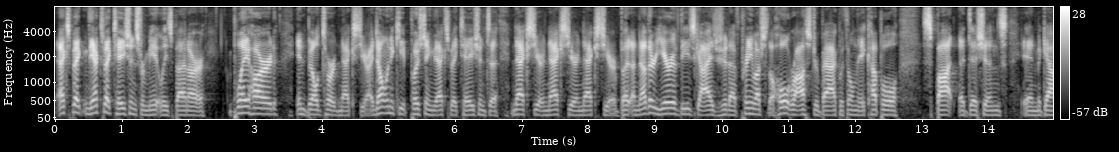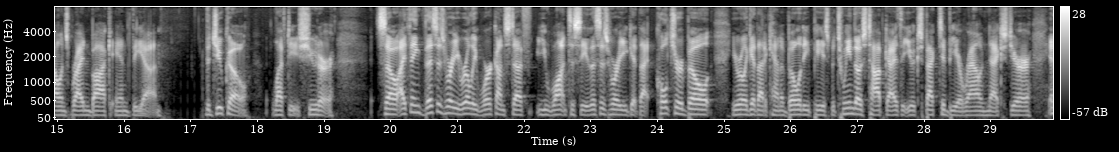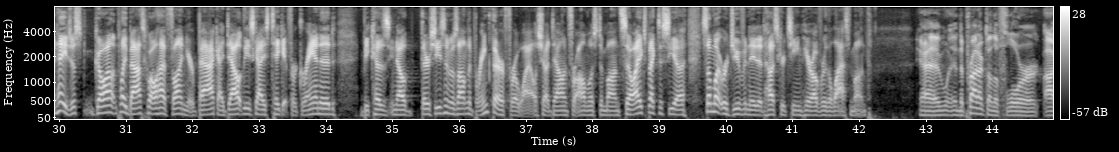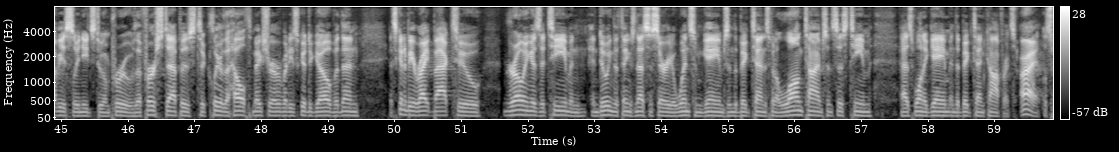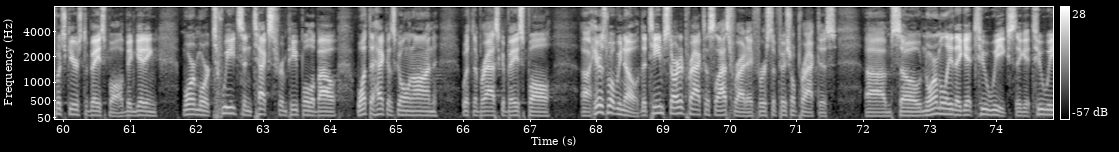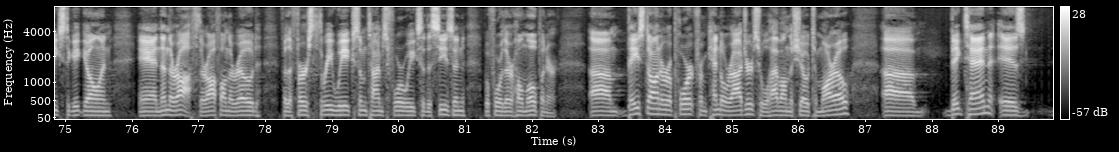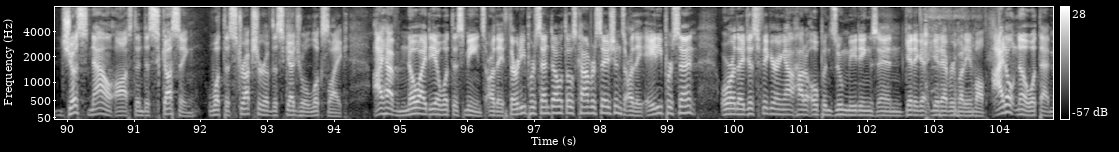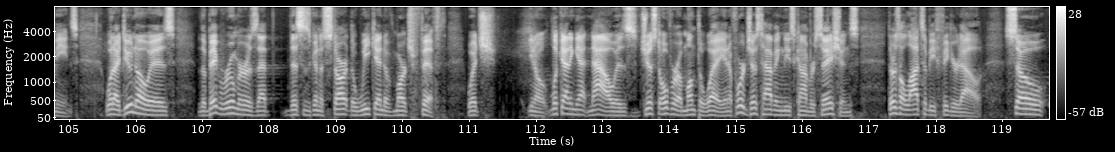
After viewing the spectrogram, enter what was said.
expect the expectations for me at least, Ben, are play hard and build toward next year. I don't want to keep pushing the expectation to next year, next year, next year, but another year of these guys we should have pretty much the whole roster back with only a couple spot additions in McGowens Breidenbach, and the uh, the JUCO lefty shooter. So I think this is where you really work on stuff you want to see. This is where you get that culture built. You really get that accountability piece between those top guys that you expect to be around next year. And hey, just go out and play basketball, have fun. You're back. I doubt these guys take it for granted because, you know, their season was on the brink there for a while, shut down for almost a month. So I expect to see a somewhat rejuvenated Husker team here over the last month. Yeah, and the product on the floor obviously needs to improve. The first step is to clear the health, make sure everybody's good to go, but then it's going to be right back to growing as a team and, and doing the things necessary to win some games in the Big Ten. It's been a long time since this team has won a game in the Big Ten Conference. All right, let's switch gears to baseball. I've been getting more and more tweets and texts from people about what the heck is going on with Nebraska baseball. Uh, here's what we know the team started practice last Friday, first official practice. Um, so normally they get two weeks. They get two weeks to get going, and then they're off. They're off on the road for the first three weeks, sometimes four weeks of the season before their home opener. Um, based on a report from Kendall Rogers, who we'll have on the show tomorrow, uh, Big Ten is just now, Austin, discussing what the structure of the schedule looks like. I have no idea what this means. Are they 30% done with those conversations? Are they 80%? Or are they just figuring out how to open Zoom meetings and get, get everybody involved? I don't know what that means. What I do know is the big rumor is that this is going to start the weekend of March 5th, which, you know, looking at now is just over a month away. And if we're just having these conversations, there's a lot to be figured out. So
